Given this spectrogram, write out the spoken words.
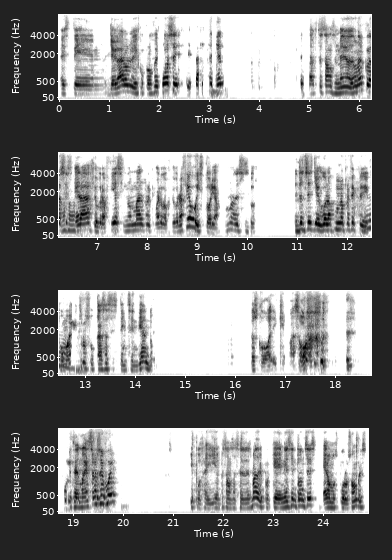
Este, llegaron, le dijo, profesor, se está incendiando. Exacto, Estábamos en medio de una clase, Ajá. era geografía, si no mal recuerdo, geografía o historia, una de esas dos. Entonces llegó la, una prefecta y dijo, Ah. maestro, su casa se está incendiando. Entonces, como, de, ¿qué pasó? Pues el maestro se fue y pues ahí empezamos a hacer desmadre, porque en ese entonces éramos puros hombres,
